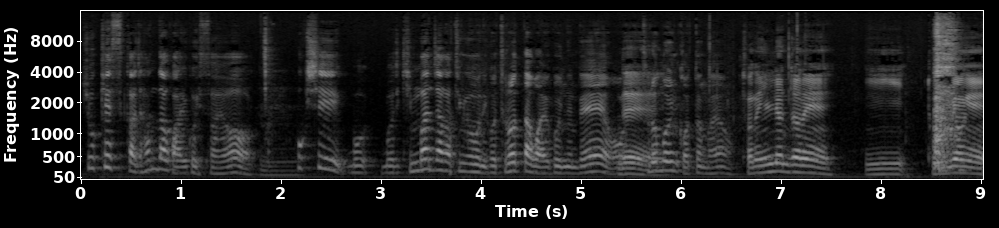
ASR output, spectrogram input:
쇼케이스까지 한다고 알고 있어요. 혹시 뭐, 뭐, 김반장 같은 경우는 이거 들었다고 알고 있는데, 어, 네. 들어보니까 어떤가요? 저는 1년 전에 이 동명의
